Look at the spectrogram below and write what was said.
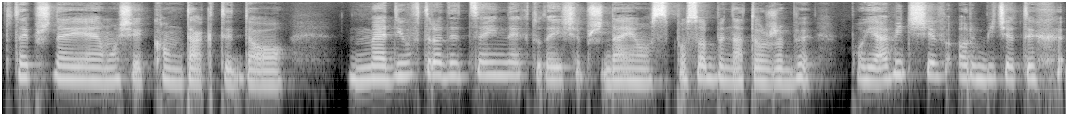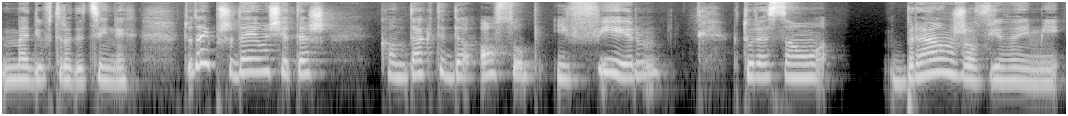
Tutaj przydają się kontakty do mediów tradycyjnych, tutaj się przydają sposoby na to, żeby pojawić się w orbicie tych mediów tradycyjnych. Tutaj przydają się też kontakty do osób i firm, które są branżowymi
